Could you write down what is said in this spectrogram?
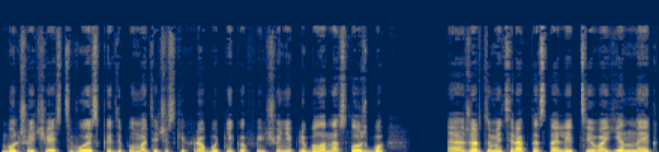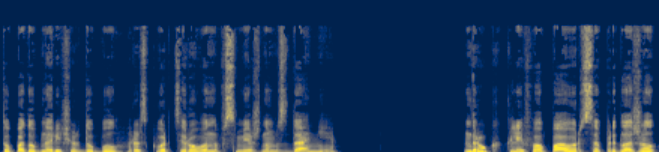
большая часть войска и дипломатических работников еще не прибыла на службу, а жертвами теракта стали те военные, кто, подобно Ричарду, был расквартирован в смежном здании. Друг Клиффа Пауэрса предложил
